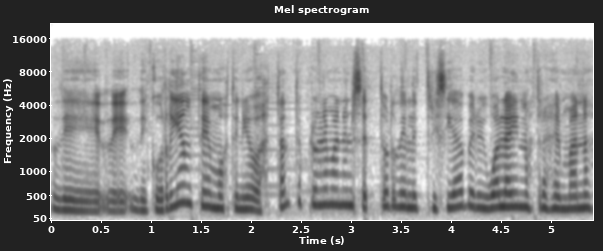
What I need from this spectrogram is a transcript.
de, corriente, hemos tenido bastantes problemas en el sector de electricidad, pero igual ahí nuestras hermanas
